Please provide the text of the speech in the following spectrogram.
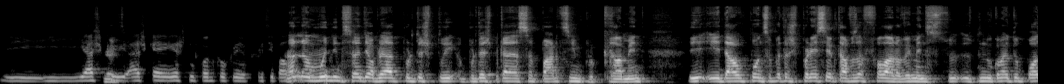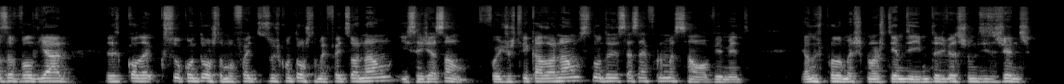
E, e acho, que, acho que é este o ponto que eu queria principalmente. Não, não, muito interessante e obrigado por ter, por ter explicado essa parte, sim, porque realmente e, e dá o ponto sobre a transparência que estavas a falar, obviamente, se tu, como é que tu podes avaliar eh, qual é, que se, o controle estão feitos, se os controles estão bem feitos ou não, e se a injeção foi justificada ou não, se não tens acesso à informação, obviamente. É um dos problemas que nós temos e muitas vezes somos exigentes,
